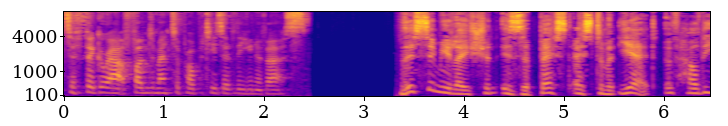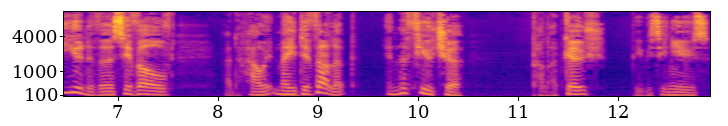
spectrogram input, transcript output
to figure out fundamental properties of the universe. This simulation is the best estimate yet of how the universe evolved and how it may develop in the future. Pallab Ghosh, BBC News.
